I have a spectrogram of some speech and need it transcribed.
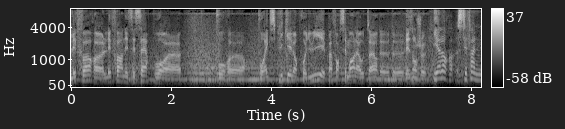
l'effort l'effort nécessaire pour pour pour expliquer leurs produits et pas forcément à la hauteur des enjeux. Et alors Stéphane,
